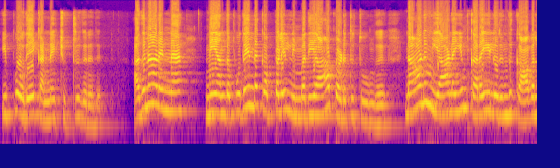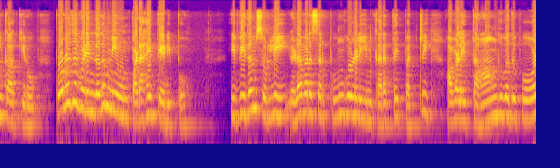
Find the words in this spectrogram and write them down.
இப்போதே கண்ணை சுற்றுகிறது. அதனால் என்ன? நீ அந்த புதைந்த கப்பலில் நிம்மதியாக படுத்து தூங்கு. நானும் யானையும் கரையிலிருந்து காவல் காக்கிறோம். பொழுது விடிந்ததும் நீ உன் படகை தேடிப்போ இவ்விதம் சொல்லி இளவரசர் பூங்குழலியின் கரத்தை பற்றி அவளை தாங்குவது போல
